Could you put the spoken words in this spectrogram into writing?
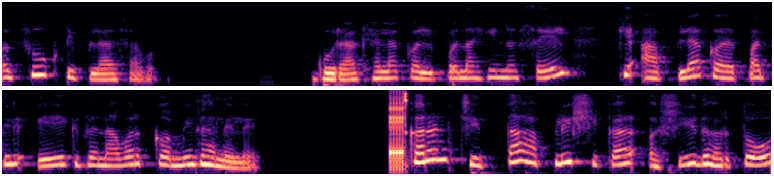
अचूक टिपलं असावं. गुराख्याला कल्पनाही नसेल की आपल्या कळपातील एक जनावर कमी झालेलंय. कारण चित्ता आपली शिकार अशी धरतो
